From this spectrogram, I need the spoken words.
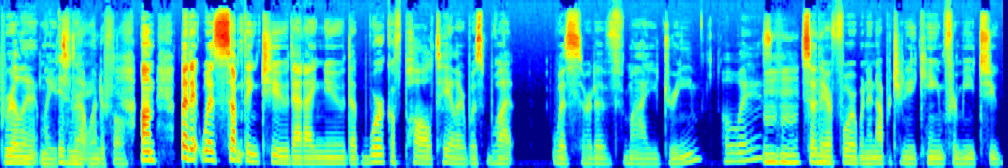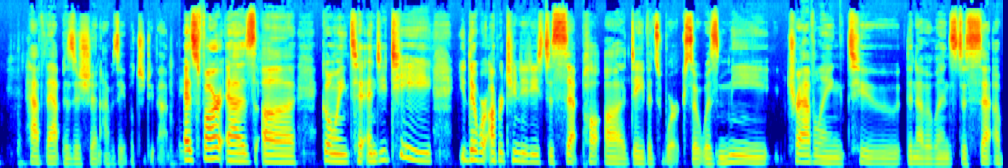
brilliantly. Isn't that wonderful? Um, but it was something too that I knew the work of Paul Taylor was what was sort of my dream always. Mm-hmm. So therefore, when an opportunity came for me to have that position, I was able to do that. As far as uh, going to NDT, there were opportunities to set Paul, uh, David's work. So it was me traveling to the Netherlands to set a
